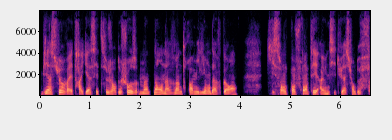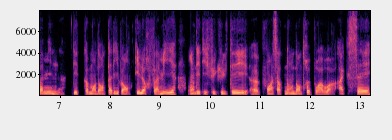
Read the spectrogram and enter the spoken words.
bien sûr, va être agacée de ce genre de choses. Maintenant, on a 23 millions d'Afghans qui sont confrontés à une situation de famine. Des commandants talibans et leurs familles ont des difficultés euh, pour un certain nombre d'entre eux pour avoir accès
